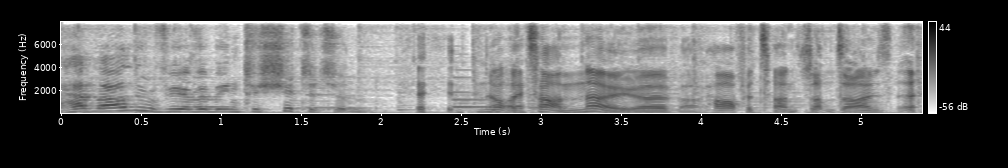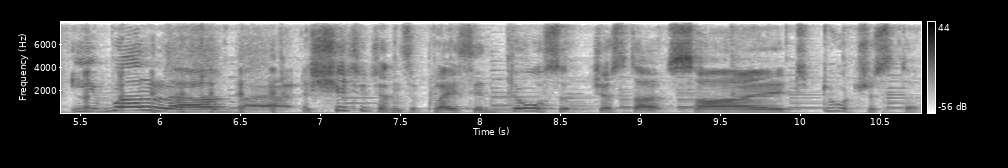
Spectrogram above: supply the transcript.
have either of you ever been to Shitterton? Not a ton, no. Uh, half a ton sometimes. Yeah, well, um, uh, Shitterton's a place in Dorset, just outside Dorchester.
